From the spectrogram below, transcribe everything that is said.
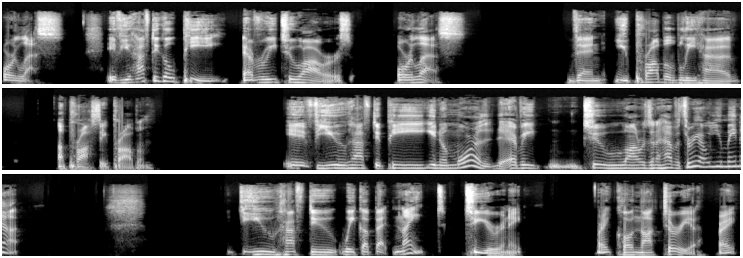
or less. If you have to go pee every two hours or less, then you probably have a prostate problem if you have to pee, you know, more every two hours and a half or three hours, you may not. Do you have to wake up at night to urinate? Right, called nocturia. Right?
